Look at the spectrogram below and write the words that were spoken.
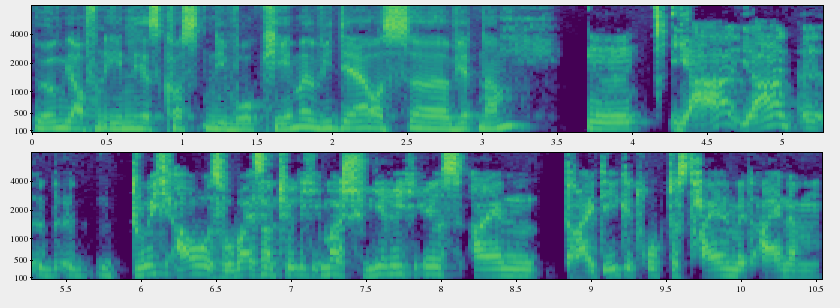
irgendwie auf ein ähnliches Kostenniveau käme wie der aus äh, Vietnam? Mm, ja, ja, äh, durchaus. Wobei es natürlich immer schwierig ist, ein 3D-gedrucktes Teil mit einem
